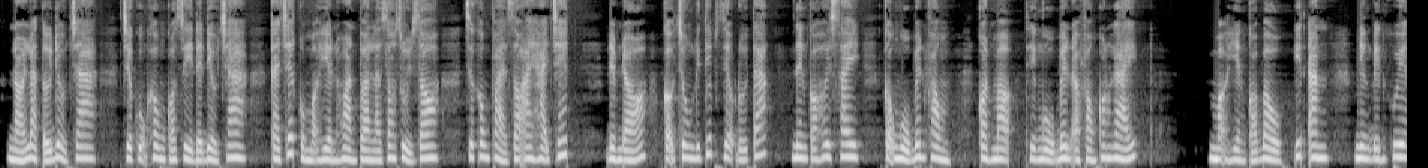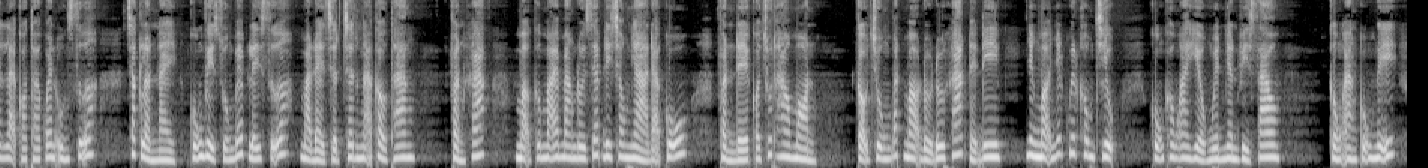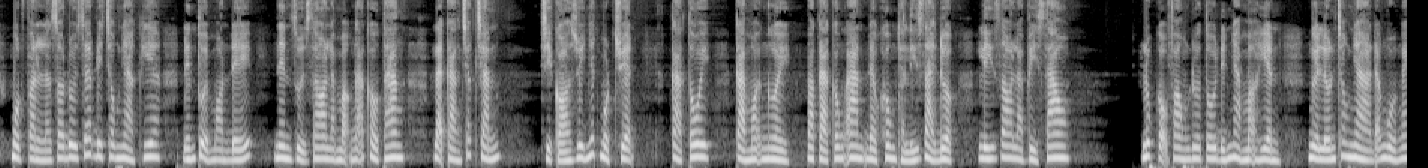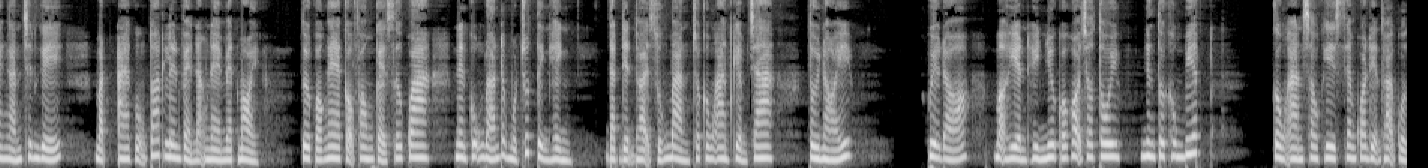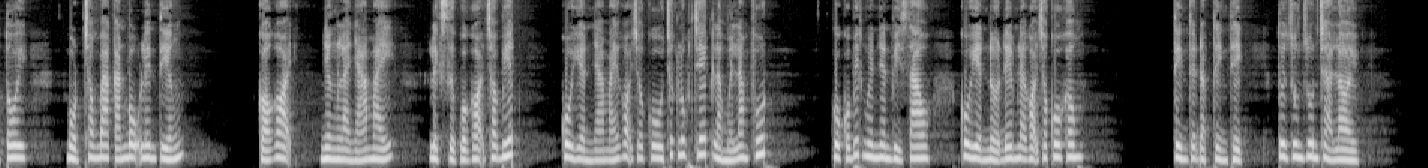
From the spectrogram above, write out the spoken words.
Nói là tới điều tra, chứ cũng không có gì để điều tra, cái chết của mợ Hiền hoàn toàn là do rủi ro, chứ không phải do ai hại chết. Đêm đó, cậu Trung đi tiếp rượu đối tác, nên có hơi say, cậu ngủ bên phòng, còn mợ thì ngủ bên ở phòng con gái. Mợ Hiền có bầu, ít ăn, nhưng đến khuya lại có thói quen uống sữa. Chắc lần này cũng vì xuống bếp lấy sữa mà để trượt chân ngã cầu thang. Phần khác, mợ cứ mãi mang đôi dép đi trong nhà đã cũ, phần đế có chút hao mòn. Cậu Trung bắt mợ đổi đôi khác để đi, nhưng mợ nhất quyết không chịu, cũng không ai hiểu nguyên nhân vì sao. Công an cũng nghĩ một phần là do đôi dép đi trong nhà kia đến tuổi mòn đế nên rủi ro là mợ ngã cầu thang lại càng chắc chắn. Chỉ có duy nhất một chuyện, cả tôi, cả mọi người và cả công an đều không thể lý giải được lý do là vì sao. Lúc cậu Phong đưa tôi đến nhà mợ Hiền, người lớn trong nhà đã ngồi ngay ngắn trên ghế, mặt ai cũng toát lên vẻ nặng nề mệt mỏi. Tôi có nghe cậu Phong kể sơ qua nên cũng đoán được một chút tình hình. Đặt điện thoại xuống bàn cho công an kiểm tra. Tôi nói, khuya đó, mợ Hiền hình như có gọi cho tôi, nhưng tôi không biết. Công an sau khi xem qua điện thoại của tôi, một trong ba cán bộ lên tiếng. Có gọi, nhưng là nhá máy. Lịch sử cuộc gọi cho biết Cô Hiền nhà máy gọi cho cô trước lúc chết là 15 phút. Cô có biết nguyên nhân vì sao cô Hiền nửa đêm lại gọi cho cô không? Tim tôi đập thình thịch, tôi run run trả lời.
